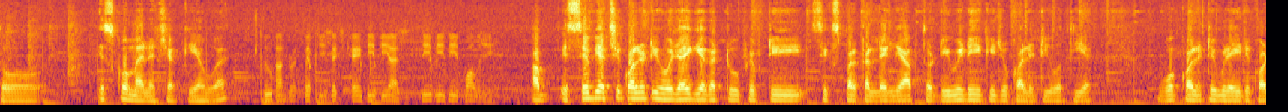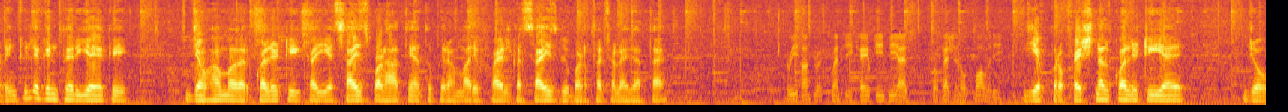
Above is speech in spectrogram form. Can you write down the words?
तो इसको मैंने चेक किया हुआ है। 256 kbps. DVD quality. अब इससे भी अच्छी क्वालिटी हो जाएगी। अगर 256 पर कर लेंगे आप तो डीवीडी की जो क्वालिटी होती है वो क्वालिटी मिलेगी रिकॉर्डिंग की। लेकिन फिर यह है कि जब हम अगर क्वालिटी का ये साइज़ बढ़ाते हैं तो फिर हमारी फ़ाइल का साइज़ भी बढ़ता चला जाता है। 320 kbps. ये प्रोफेशनल क्वालिटी है जो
